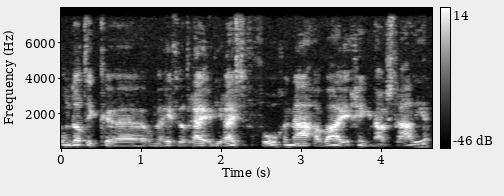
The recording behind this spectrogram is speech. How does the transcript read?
omdat ik, om even dat rei die reis te vervolgen, na Hawaii ging ik naar Australië.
